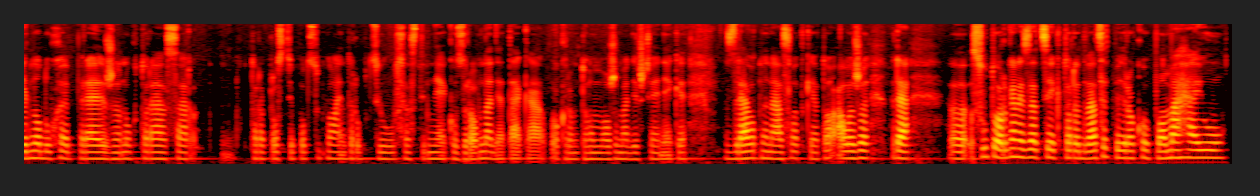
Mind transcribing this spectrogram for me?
jednoduché pre ženu, ktorá sa ktorá proste podstúpila interrupciu, sa s tým nejako zrovnať a tak. A okrem toho môže mať ešte aj nejaké zdravotné následky a to, ale že teda e, sú to organizácie, ktoré 25 rokov pomáhajú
